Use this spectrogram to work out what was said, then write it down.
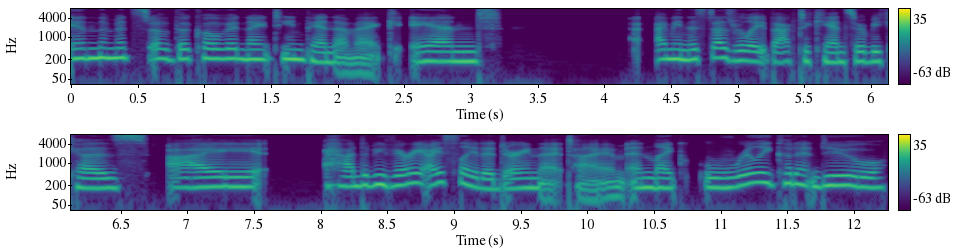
in the midst of the COVID 19 pandemic. And I mean, this does relate back to cancer because I had to be very isolated during that time and like really couldn't do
